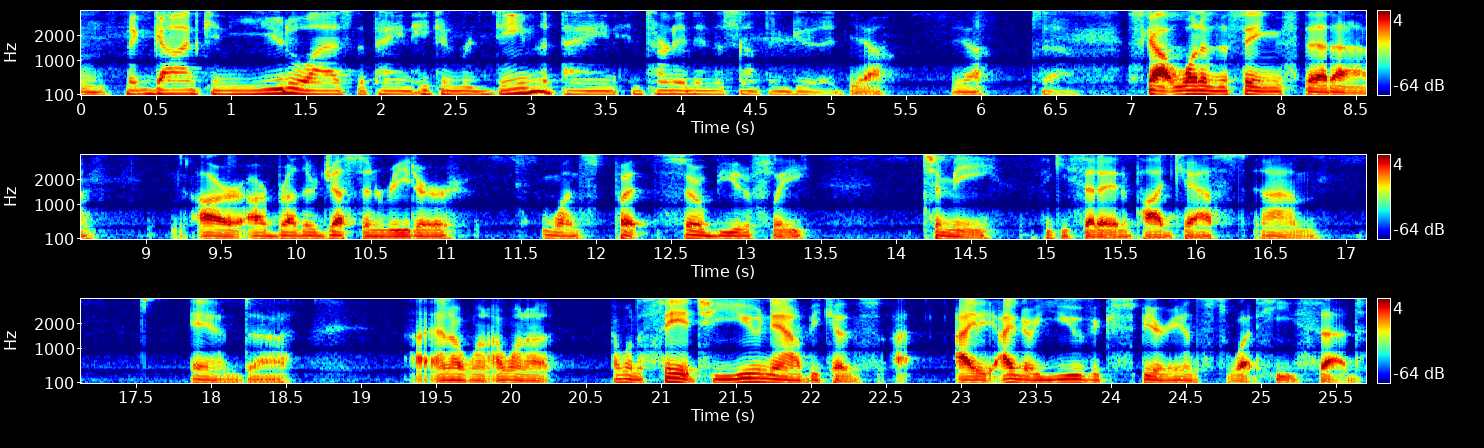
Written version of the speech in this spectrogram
Hmm. But God can utilize the pain. He can redeem the pain and turn it into something good. Yeah. Yeah. So Scott, one of the things that uh, our our brother Justin Reeder once put so beautifully to me, I think he said it in a podcast, um, and uh, and I want I want to I want to say it to you now because I, I I know you've experienced what he said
